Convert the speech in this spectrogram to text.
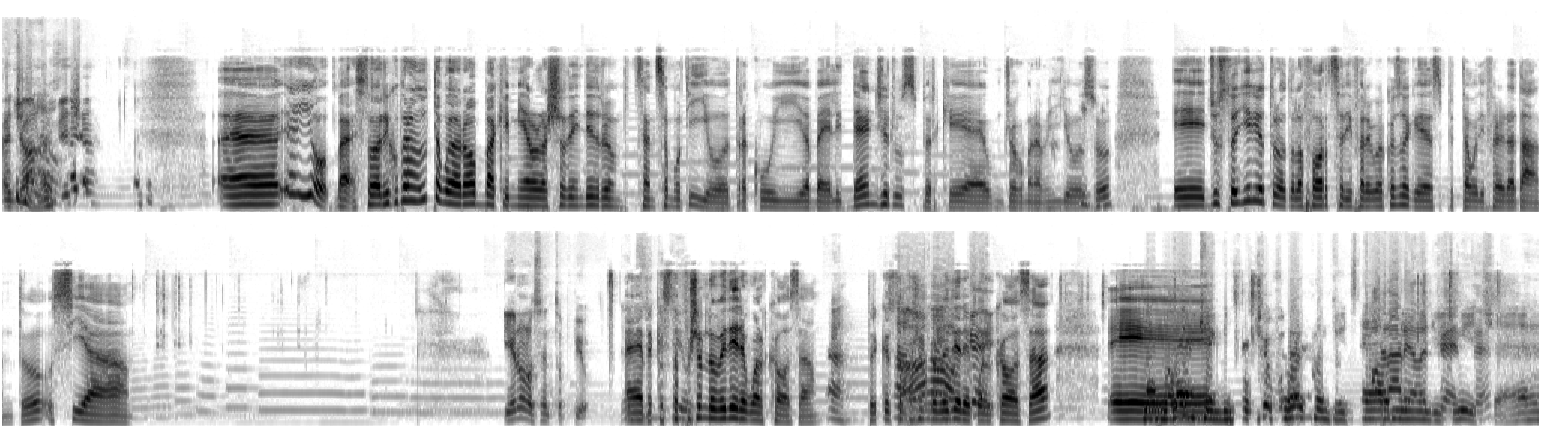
E Gianni Ma- invece? Eh, io beh, sto recuperando tutta quella roba che mi ero lasciata indietro senza motivo, tra cui vabbè, Elite Dangerous perché è un gioco meraviglioso. e giusto ieri ho trovato la forza di fare qualcosa che aspettavo di fare da tanto, ossia Io non lo sento più. eh, perché sto facendo vedere qualcosa. Ah, Perché sto Ah, facendo vedere ok. qualcosa. Ma non è che E... mi cioè.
